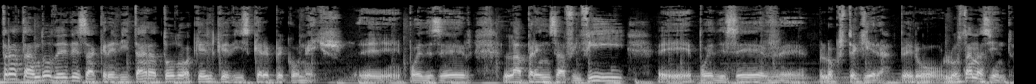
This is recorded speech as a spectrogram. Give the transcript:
tratando de desacreditar a todo aquel que discrepe con ellos. Eh, puede ser la prensa fifí, eh, puede ser eh, lo que usted quiera, pero lo están haciendo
